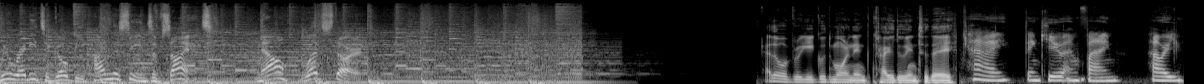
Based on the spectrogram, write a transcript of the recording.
we're ready to go behind the scenes of science. Now, let's start. Hello, Briggy. Good morning. How are you doing today? Hi, thank you. I'm fine. How are you?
